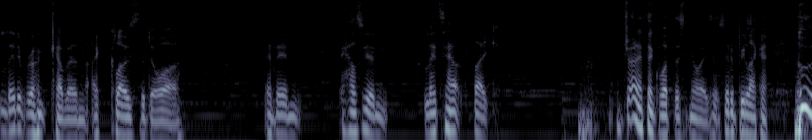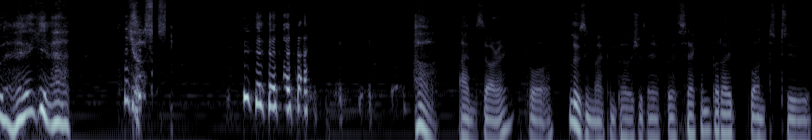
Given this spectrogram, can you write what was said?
let everyone come in. I close the door, and then Halcyon lets out like. I'm trying to think what this noise is. It'd be like a, "Ooh, hey, yeah, yes. Ah, I'm sorry for losing my composure there for a second, but I want to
